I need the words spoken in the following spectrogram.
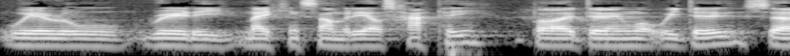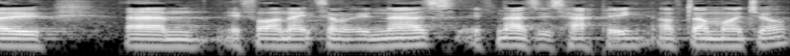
we're all really making somebody else happy by doing what we do. So um, if I make something with Naz, if Naz is happy, I've done my job,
